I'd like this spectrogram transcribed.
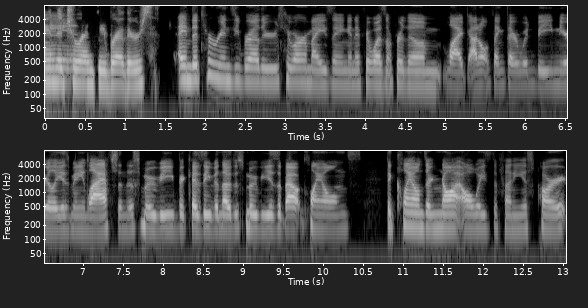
And, and the Terenzi brothers. and the Terenzi brothers, who are amazing. And if it wasn't for them, like I don't think there would be nearly as many laughs in this movie because even though this movie is about clowns, the clowns are not always the funniest part.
